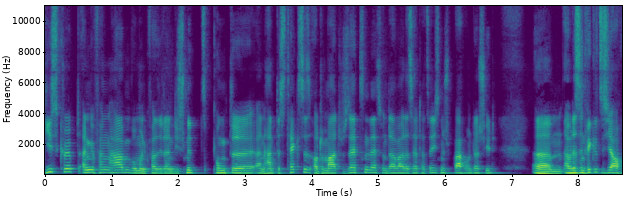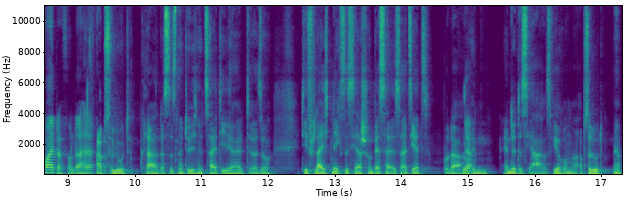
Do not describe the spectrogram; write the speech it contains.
Descript angefangen haben, wo man quasi dann die Schnittpunkte anhand des Textes automatisch setzen lässt. Und da war das ja tatsächlich ein Sprachunterschied. Ähm, aber das entwickelt sich ja auch weiter, von daher. Absolut, klar. Das ist natürlich eine Zeit, die halt, also, die vielleicht nächstes Jahr schon besser ist als jetzt oder ja. im Ende des Jahres, wie auch immer. Absolut, ja.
